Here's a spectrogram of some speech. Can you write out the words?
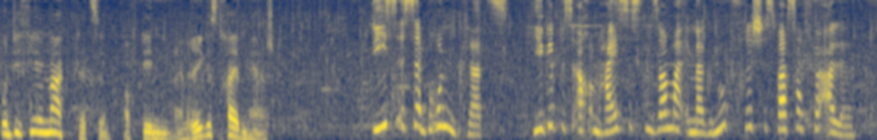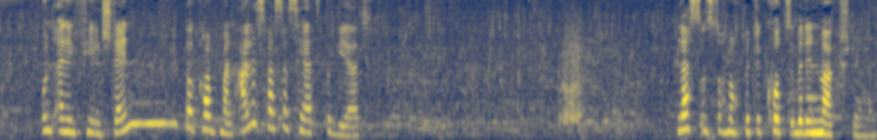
und die vielen Marktplätze, auf denen ein reges Treiben herrscht. Dies ist der Brunnenplatz. Hier gibt es auch im heißesten Sommer immer genug frisches Wasser für alle. Und an den vielen Ständen bekommt man alles, was das Herz begehrt. Lasst uns doch noch bitte kurz über den Markt stimmen.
